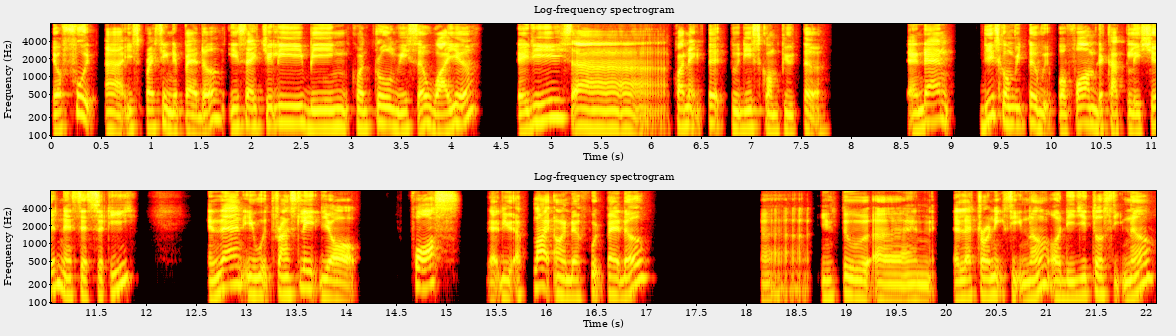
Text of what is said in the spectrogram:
your foot uh, is pressing the pedal is actually being controlled with a wire that is uh, connected to this computer. And then this computer will perform the calculation necessary and then it would translate your force that you apply on the foot pedal uh, into an electronic signal or digital signal,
